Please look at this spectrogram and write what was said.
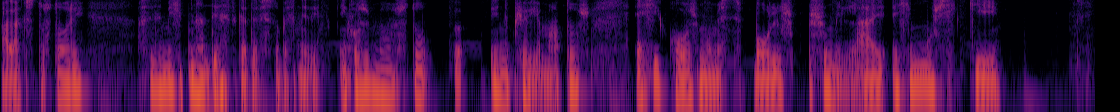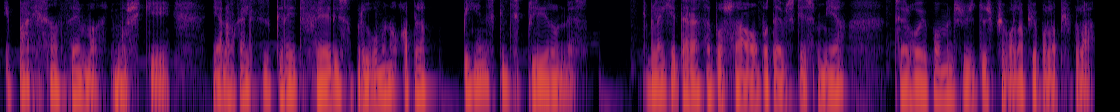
αλλάξει το story, αυτή τη στιγμή έχει την αντίθετη κατεύθυνση στο παιχνίδι. Ο κόσμος του ε, είναι πιο γεμάτος, έχει κόσμο μες στις πόλεις, σου μιλάει, έχει μουσική. Υπάρχει σαν θέμα η μουσική για να βγάλεις τις Great Fairies στο προηγούμενο, απλά πήγαινε και τις πλήρωνες. Και απλά είχε τεράστια ποσά. Όποτε έβρισκες μία, ξέρω εγώ, η επόμενη σου ζητούσε πιο πολλά, πιο πολλά, πιο πολλά.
